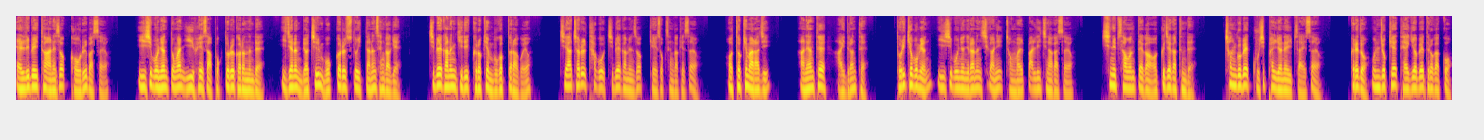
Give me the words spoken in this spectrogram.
엘리베이터 안에서 거울을 봤어요. 25년 동안 이 회사 복도를 걸었는데 이제는 며칠 못 걸을 수도 있다는 생각에 집에 가는 길이 그렇게 무겁더라고요. 지하철을 타고 집에 가면서 계속 생각했어요. 어떻게 말하지? 아내한테, 아이들한테. 돌이켜보면 25년이라는 시간이 정말 빨리 지나갔어요. 신입사원 때가 엊그제 같은데 1998년에 입사했어요. 그래도 운 좋게 대기업에 들어갔고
